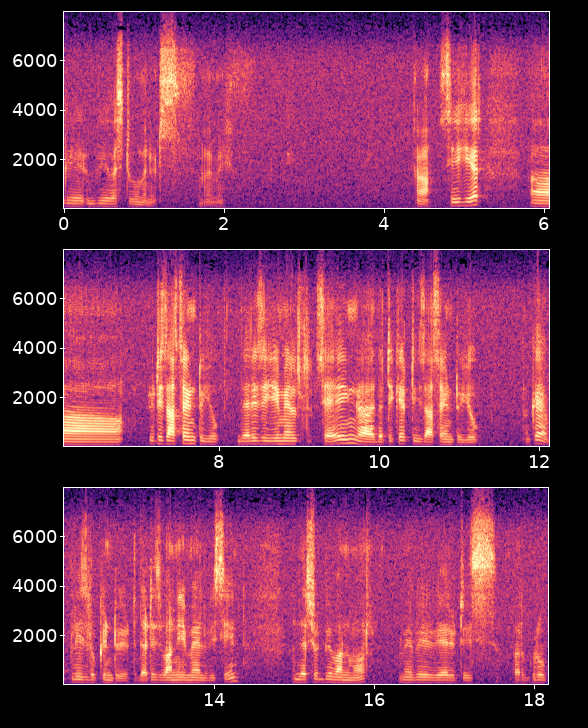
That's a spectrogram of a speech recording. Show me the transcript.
give, give us two minutes. Maybe ah, see here. Uh, it is assigned to you. There is a email saying uh, the ticket is assigned to you okay please look into it. That is one email we seen. And there should be one more. Maybe where it is for group.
